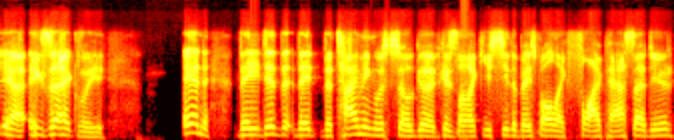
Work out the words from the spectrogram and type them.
yeah, exactly. And they did the, they the timing was so good because like you see the baseball like fly past that dude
